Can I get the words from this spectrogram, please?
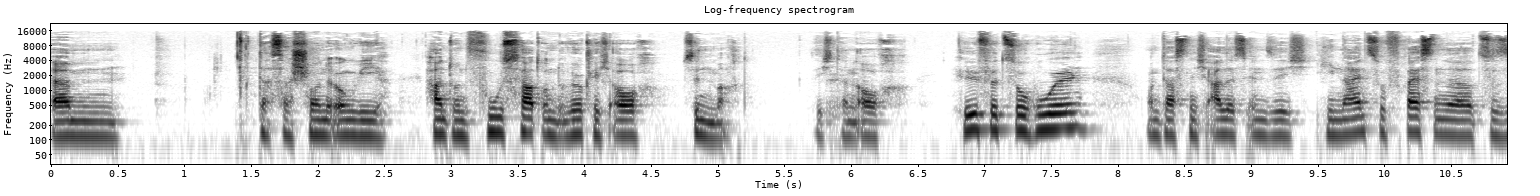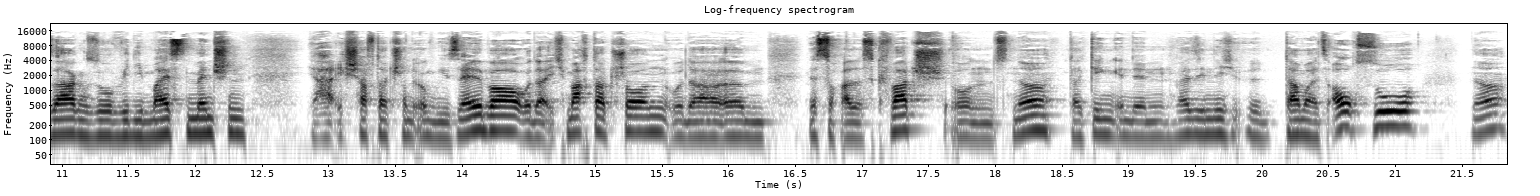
ähm, dass das schon irgendwie Hand und Fuß hat und wirklich auch Sinn macht, sich dann auch Hilfe zu holen und das nicht alles in sich hineinzufressen oder zu sagen, so wie die meisten Menschen, ja, ich schaffe das schon irgendwie selber oder ich mache das schon oder ähm, das ist doch alles Quatsch und ne, das ging in den, weiß ich nicht, äh, damals auch so, ne,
